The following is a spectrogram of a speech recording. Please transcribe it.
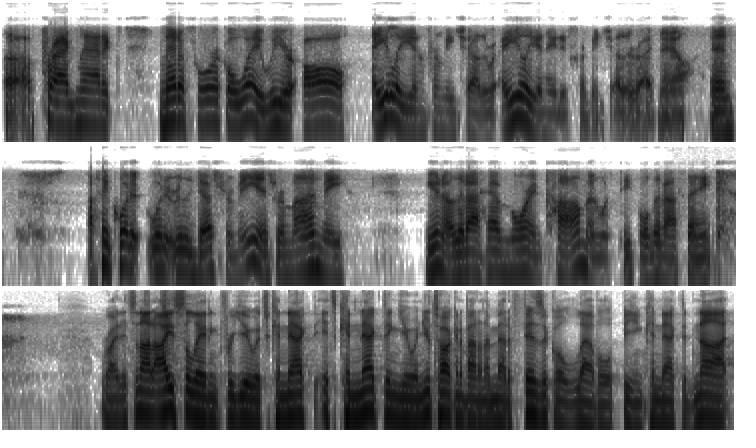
uh, pragmatic, metaphorical way, we are all alien from each other. We're alienated from each other right now, and I think what it what it really does for me is remind me, you know, that I have more in common with people than I think. Right. It's not isolating for you. It's connect. It's connecting you, and you're talking about on a metaphysical level being connected, not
